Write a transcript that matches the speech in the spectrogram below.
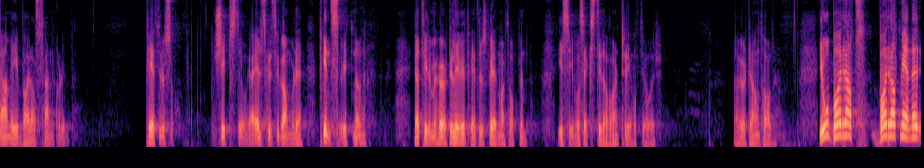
er med i Barrats fanklubb. Petrus og Skipsted. Og jeg elsker disse gamle pinsevitnene. Jeg til og med hørt Levi Petrus på Hedmarktoppen i 67. Da var han 83 år. Da hørte jeg han tale. Jo, Barat, Barat mener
